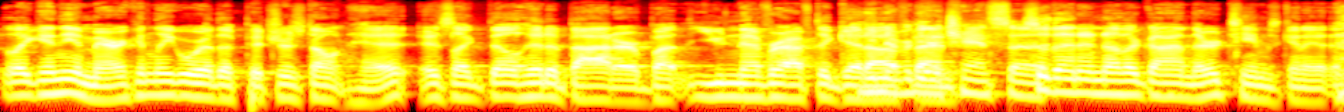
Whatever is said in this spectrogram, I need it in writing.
like in the American League where the pitchers don't hit. It's like they'll hit a batter, but you never have to get You up. never get a chance to- so then another guy on their team's gonna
